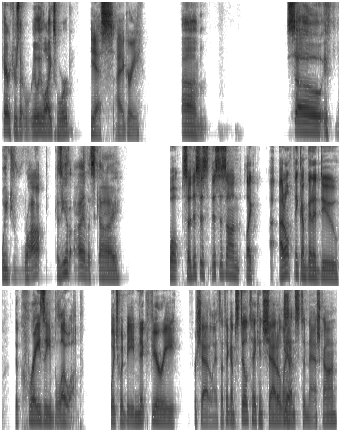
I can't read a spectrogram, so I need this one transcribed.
characters that really likes orb. yes, I agree. Um. So if we drop, because you have Eye in the Sky, Well, so this is this is on like I- don't think I'm gonna do the crazy blow up, which would be Nick Fury for Shadowlands. I think I'm still taking Shadowlands to NashCon.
